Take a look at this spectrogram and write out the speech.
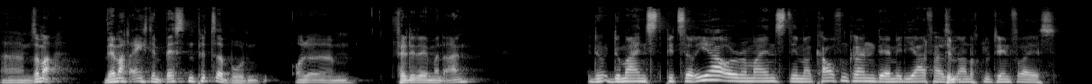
ähm, sag mal, wer macht eigentlich den besten Pizzaboden? Oder, ähm, fällt dir da jemand ein? Du, du meinst Pizzeria oder du meinst, den wir kaufen können, der im Idealfall Dem, sogar noch glutenfrei ist?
